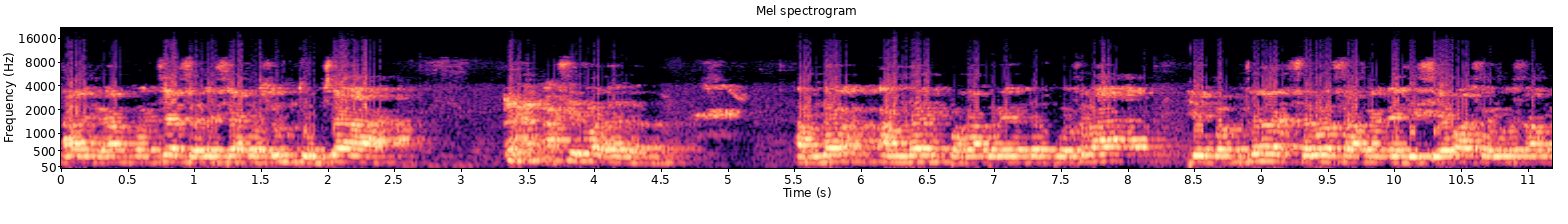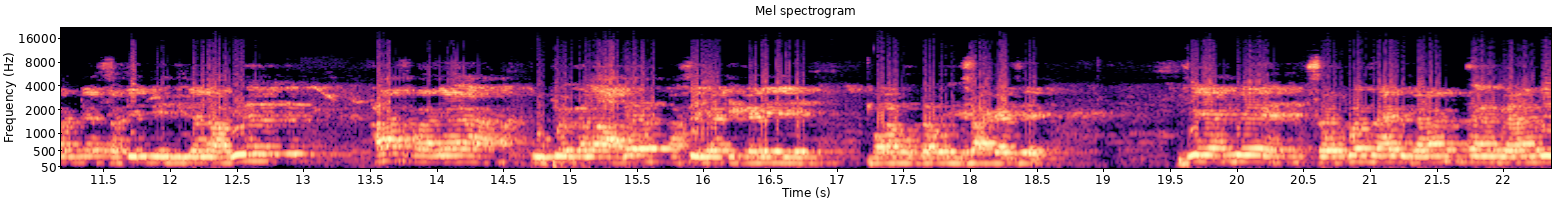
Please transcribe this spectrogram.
आज ग्रामपंचायत सदस्यापासून तुमच्या आशीर्वादानं आमदार आमदार पदापर्यंत पोहोचला. हे फक्त सर्वसामान्यांची सेवा सर्वसामान्यांसाठी मी दिलेला वेळ हाच माझ्या उपयोगाला आलं असं या ठिकाणी मला मुद्दामून सांगायचंय. जे आपले सरपंच आहेत गणा गणाने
